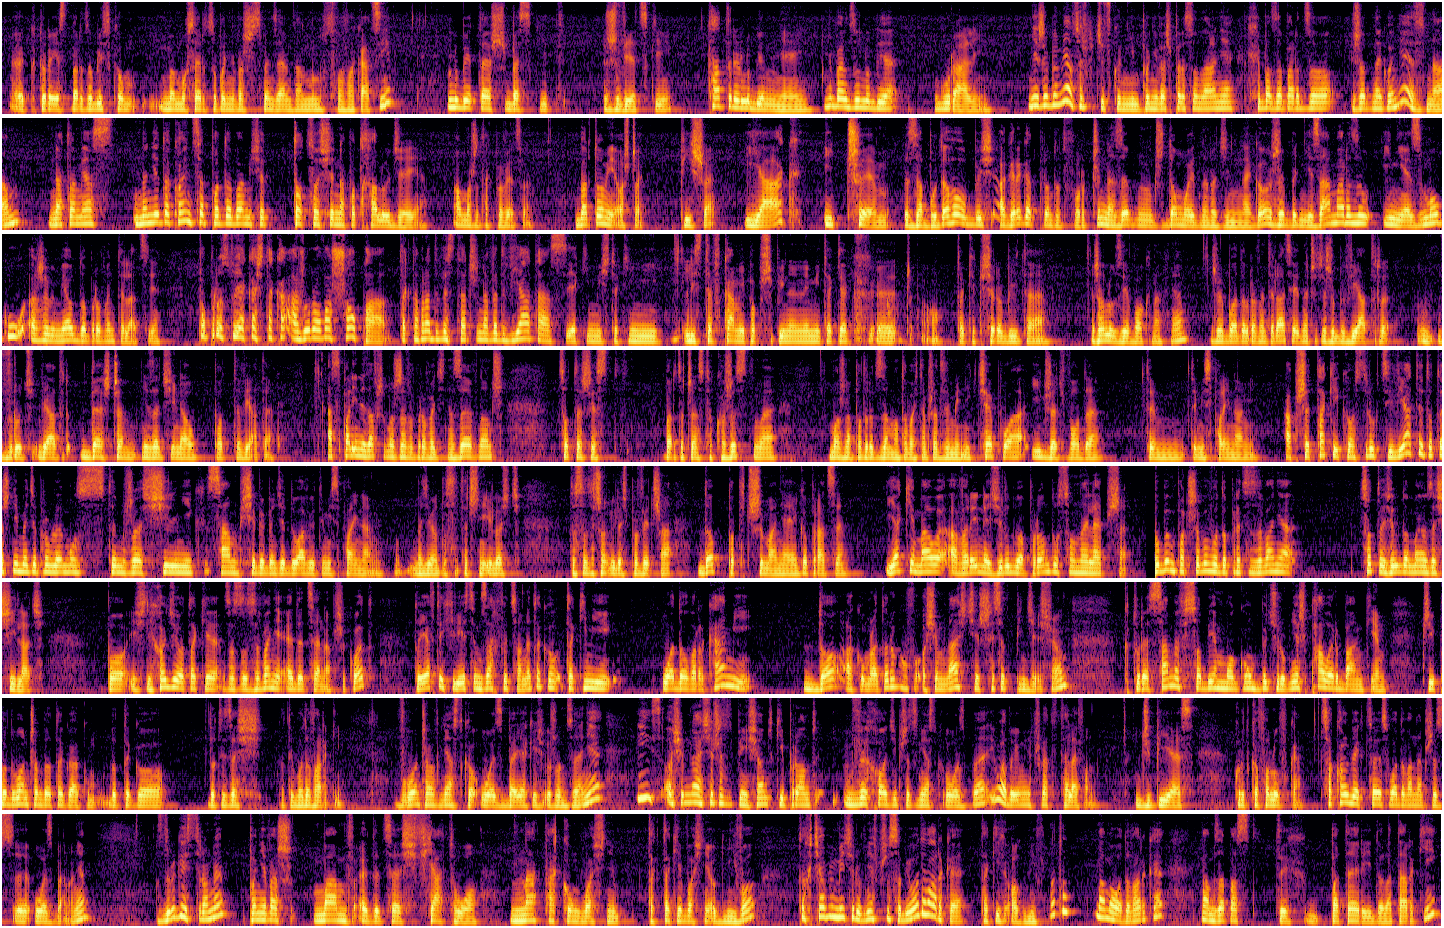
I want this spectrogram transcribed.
e, które jest bardzo blisko memu sercu, ponieważ spędzałem tam mnóstwo wakacji. Lubię też Beskid Żywiecki. Tatry lubię mniej. Nie bardzo lubię górali. Nie, żebym miał coś przeciwko nim, ponieważ personalnie chyba za bardzo żadnego nie znam. Natomiast no nie do końca podoba mi się to, co się na Podhalu dzieje. O, może tak powiedzmy. Bartłomiej Oszczak pisze, jak i czym zabudowałbyś agregat prądotwórczy na zewnątrz domu jednorodzinnego, żeby nie zamarzł i nie zmógł, a żeby miał dobrą wentylację? Po prostu jakaś taka ażurowa szopa. Tak naprawdę wystarczy nawet wiata z jakimiś takimi listewkami poprzypinanymi, tak jak, e, o, tak jak się robi te żaluzje w oknach, nie? Żeby była dobra wentylacja, jednocześnie, żeby wiatr, wróć, wiatr deszczem nie zacinał pod tę wiatę. A spaliny zawsze można wyprowadzić na zewnątrz, co też jest bardzo często korzystne. Można po drodze zamontować przykład wymiennik ciepła i grzać wodę tym, tymi spalinami. A przy takiej konstrukcji wiaty to też nie będzie problemu z tym, że silnik sam siebie będzie dławił tymi spalinami. Będzie miał dostateczną ilość, dostateczną ilość powietrza do podtrzymania jego pracy. Jakie małe awaryjne źródła prądu są najlepsze? Tu bym potrzebował doprecyzowania, co te źródła mają zasilać. Bo jeśli chodzi o takie zastosowanie EDC na przykład, to ja w tej chwili jestem zachwycony taką, takimi ładowarkami do akumulatorów 18650, które same w sobie mogą być również powerbankiem, czyli podłączam do tego, do tego do tej, zaś, do tej ładowarki. Włączam w gniazdko USB jakieś urządzenie i z 18650 prąd wychodzi przez gniazdko USB i ładuje mi na przykład telefon, GPS, krótkofalówkę, cokolwiek, co jest ładowane przez y, USB, no nie? Z drugiej strony, ponieważ mam w EDC światło na taką właśnie, tak, takie właśnie ogniwo, to chciałbym mieć również przy sobie ładowarkę takich ogniw. No to mam ładowarkę, mam zapas tych baterii do latarki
